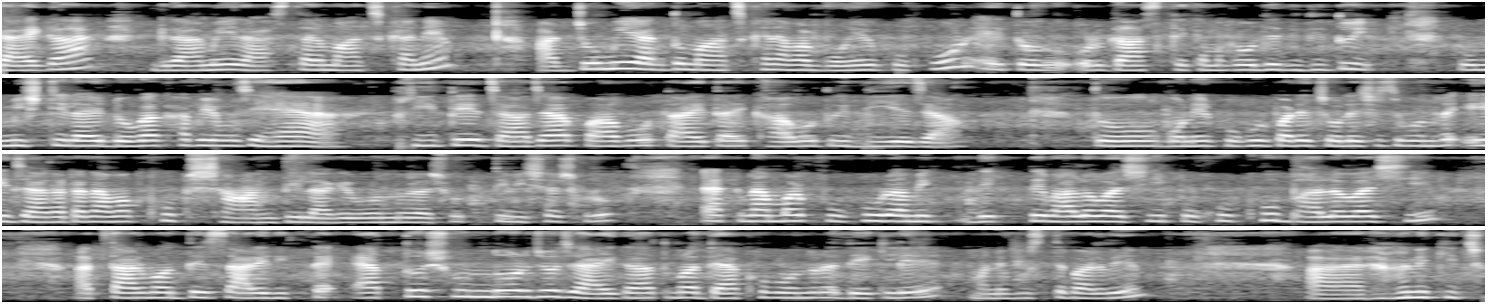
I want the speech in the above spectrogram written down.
জায়গা গ্রামে রাস্তার মাঝখানে। আর জমির একদম মাঝখানে আমার বোনের পুকুর। এই তো ওর গাছ থেকে আমাকে বলছে, দিদি, তুই মিষ্টি লাই ডোকা খাবি? আমি বলছি হ্যাঁ ফ্রিতে যা যা পাবো, তাই তাই খাব, তুই দিয়ে যা। তো বনের পুকুর পাড়ে চলে এসেছি বন্ধুরা। এই জায়গাটা আমার খুব শান্তি লাগে বন্ধুরা, সত্যি বিশ্বাস করো। এক নাম্বার পুকুর আমি দেখতে ভালোবাসি, পুকুর খুব ভালোবাসি। আর তার মধ্যে চারিদিকটা এত সৌন্দর্য জায়গা, তোমরা দেখো বন্ধুরা, দেখলে মানে বুঝতে পারবে। আর মানে কিছু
